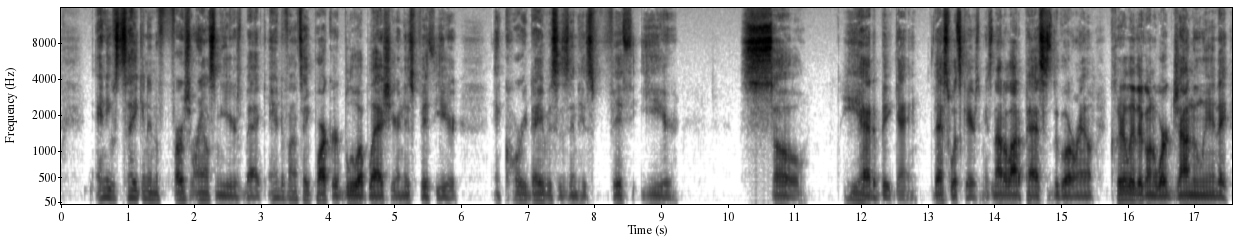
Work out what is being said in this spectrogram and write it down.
and he was taken in the first round some years back. And DeVante Parker blew up last year in his fifth year, and Corey Davis is in his fifth year. So he had a big game. That's what scares me. It's not a lot of passes to go around. Clearly, they're going to work Jonnu in. They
